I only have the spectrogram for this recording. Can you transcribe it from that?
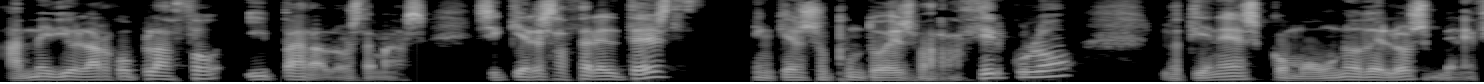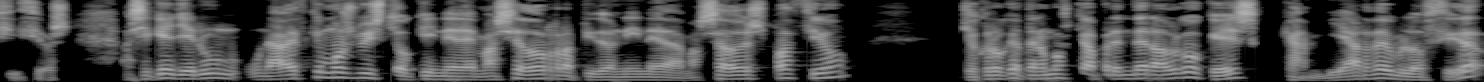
a medio y largo plazo y para los demás. Si quieres hacer el test, en kenso.es barra círculo, lo tienes como uno de los beneficios. Así que, Jerún, una vez que hemos visto que ni demasiado rápido ni demasiado despacio, yo creo que tenemos que aprender algo que es cambiar de velocidad.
